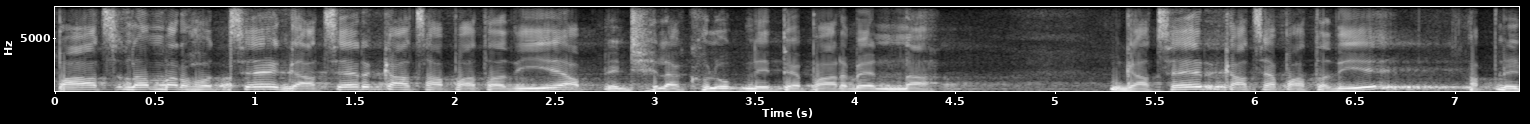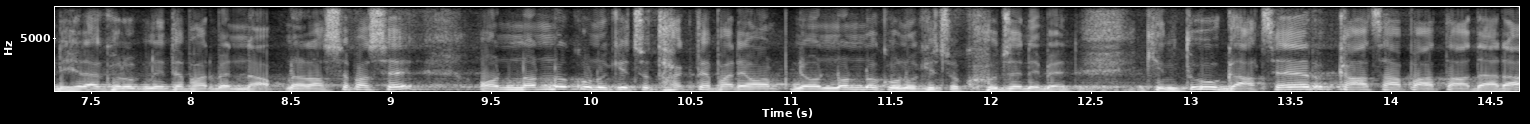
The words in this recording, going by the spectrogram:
পাঁচ নাম্বার হচ্ছে গাছের কাঁচা পাতা দিয়ে আপনি ঢিলা খুলুক নিতে পারবেন না। গাছের কাঁচা পাতা দিয়ে আপনি ঢিলা খুলুক নিতে পারবেন না। আপনার আশেপাশে অন্যান্য কোনো কিছু থাকতে পারে, আপনি অন্যান্য কোনো কিছু খুঁজে নেবেন। কিন্তু গাছের কাঁচা পাতা দ্বারা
